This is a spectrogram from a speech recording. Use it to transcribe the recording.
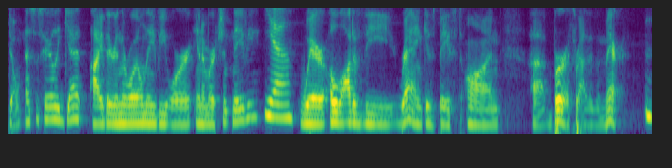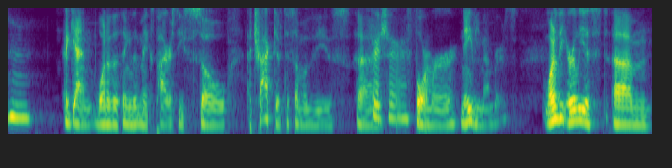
don't necessarily get either in the Royal Navy or in a merchant navy, Yeah. where a lot of the rank is based on uh, birth rather than merit. Again, one of the things that makes piracy so attractive to some of these uh, For sure. former Navy members. One of the earliest um,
